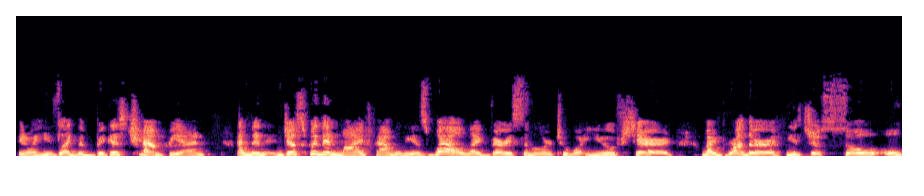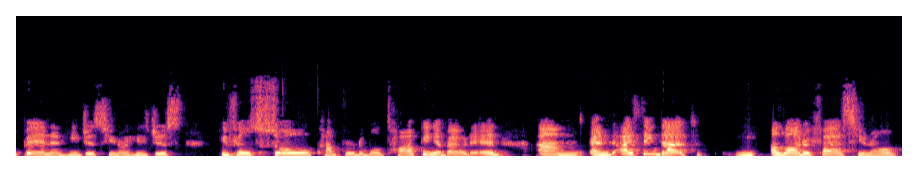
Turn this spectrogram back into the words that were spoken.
You know he's like the biggest champion. And then just within my family as well like very similar to what you've shared. My brother he's just so open and he just you know he's just he feels so comfortable talking about it. Um, and I think that a lot of us, you know,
